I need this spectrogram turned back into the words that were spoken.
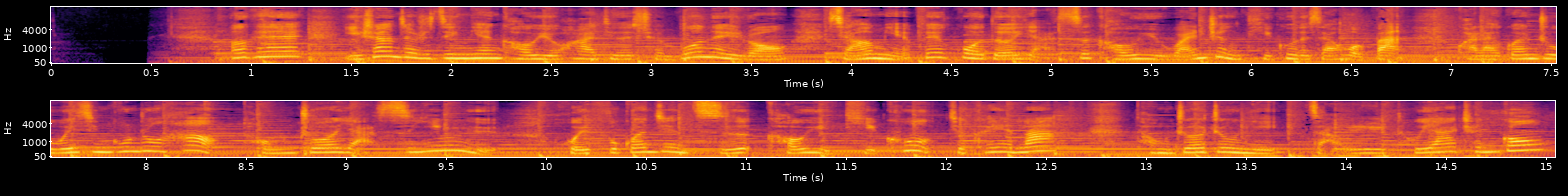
OK，以上就是今天口语话题的全部内容。想要免费获得雅思口语完整题库的小伙伴，快来关注微信公众号“同桌雅思英语”，回复关键词“口语题库”就可以啦。同桌祝你早日涂鸦成功！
